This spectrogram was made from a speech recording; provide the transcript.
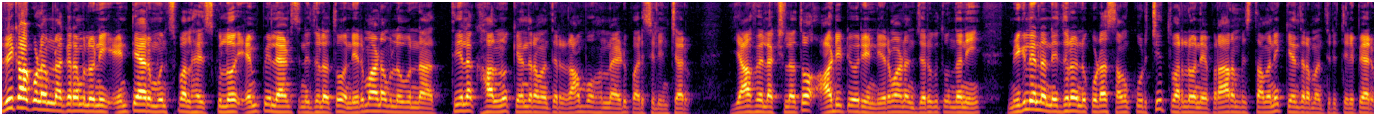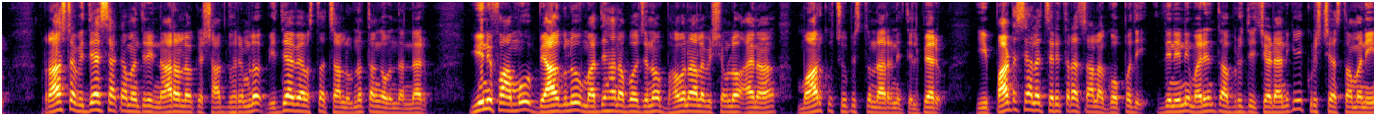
శ్రీకాకుళం నగరంలోని ఎన్టీఆర్ మున్సిపల్ హైస్కూల్లో ఎంపీ ల్యాండ్స్ నిధులతో నిర్మాణంలో ఉన్న తీలక్ హాల్ను కేంద్ర మంత్రి రామ్మోహన్ నాయుడు పరిశీలించారు. యాభై లక్షలతో ఆడిటోరియం నిర్మాణం జరుగుతుందని మిగిలిన నిధులను కూడా సమకూర్చి త్వరలోనే ప్రారంభిస్తామని కేంద్ర మంత్రి తెలిపారు. రాష్ట్ర విద్యాశాఖ మంత్రి నారా లోకేష్ ఆధ్వర్యంలో విద్యా వ్యవస్థ చాలా ఉన్నతంగా ఉందన్నారు. యూనిఫాము బ్యాగులు మధ్యాహ్న భోజనం భవనాల విషయంలో ఆయన మార్కు చూపిస్తున్నారని తెలిపారు. ఈ పాఠశాల చరిత్ర చాలా గొప్పది. దీనిని మరింత అభివృద్ధి చేయడానికి కృషి చేస్తామని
